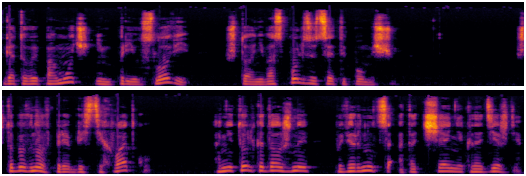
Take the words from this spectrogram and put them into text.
готовый помочь им при условии, что они воспользуются этой помощью. Чтобы вновь приобрести хватку, они только должны повернуться от отчаяния к надежде.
